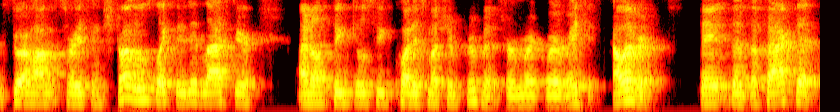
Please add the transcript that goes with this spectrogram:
Stewart-Haas Racing struggles like they did last year, I don't think you'll see quite as much improvement for Ware Racing. However, they the, the fact that,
